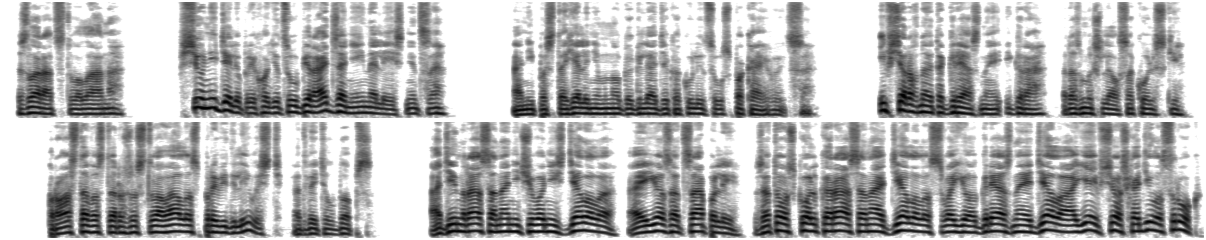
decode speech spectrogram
— злорадствовала она. «Всю неделю приходится убирать за ней на лестнице». Они постояли немного, глядя, как улица успокаивается. «И все равно это грязная игра», — размышлял Сокольский. «Просто восторжествовала справедливость», — ответил Добс. «Один раз она ничего не сделала, а ее зацапали. Зато сколько раз она делала свое грязное дело, а ей все сходило с рук.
